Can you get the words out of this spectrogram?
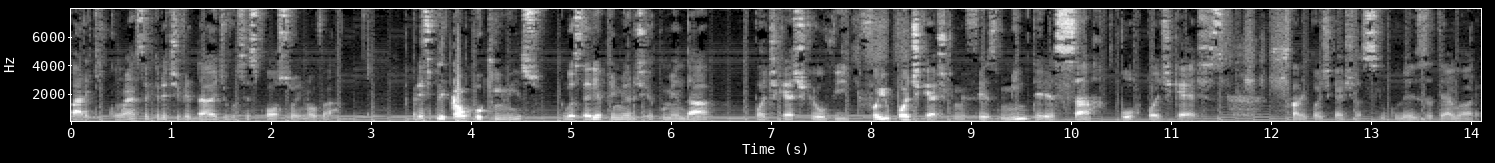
para que com essa criatividade vocês possam inovar. Para explicar um pouquinho isso, gostaria primeiro de recomendar o podcast que eu vi, que foi o podcast que me fez me interessar por podcasts. Falei podcast há cinco vezes até agora.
